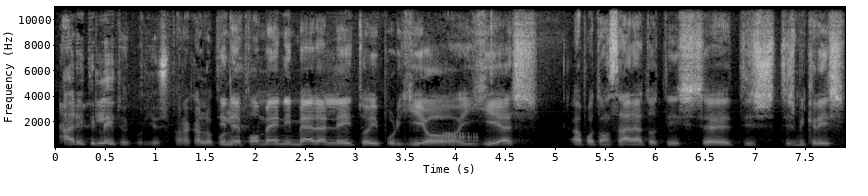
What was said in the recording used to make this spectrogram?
Άρη, τι λέει το Υπουργείο σου, παρακαλώ Την πολύ. επομένη μέρα, λέει το Υπουργείο Υγείας, από τον θάνατο της, ε, της, της μικρής,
